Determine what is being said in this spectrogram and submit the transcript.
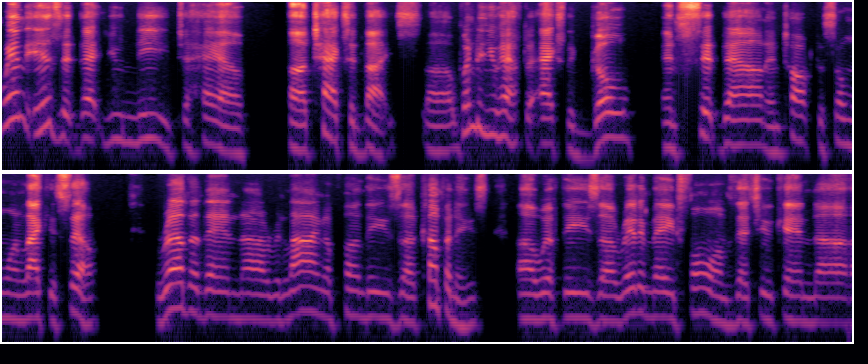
when is it that you need to have uh, tax advice? Uh, when do you have to actually go and sit down and talk to someone like yourself rather than uh, relying upon these uh, companies uh, with these uh, ready-made forms that you can uh,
